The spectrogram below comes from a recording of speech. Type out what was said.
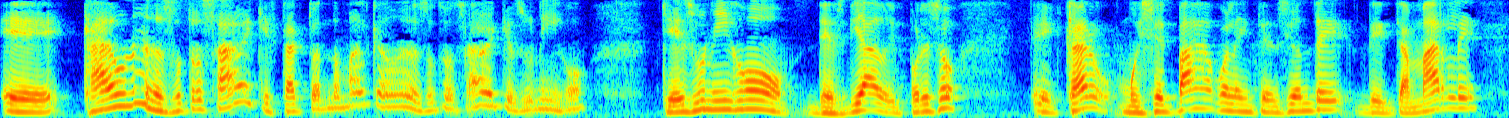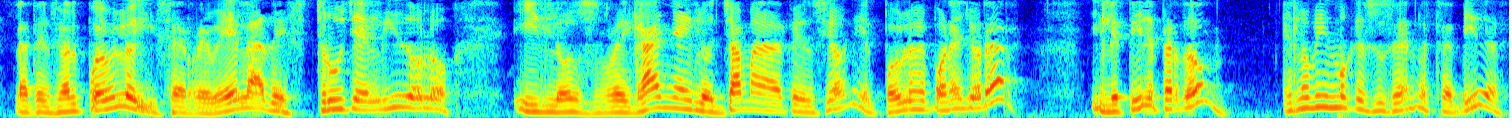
eh, cada uno de nosotros sabe que está actuando mal, cada uno de nosotros sabe que es un hijo, que es un hijo desviado. Y por eso, eh, claro, Moisés baja con la intención de, de llamarle la atención al pueblo y se revela, destruye el ídolo y los regaña y los llama la atención y el pueblo se pone a llorar y le pide perdón. Es lo mismo que sucede en nuestras vidas.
